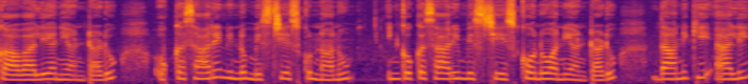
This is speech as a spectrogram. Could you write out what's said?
కావాలి అని అంటాడు. ఒక్కసారి నిన్ను మిస్ చేసుకున్నాను ఇంకొకసారి మిస్ చేసుకోను అని అంటాడు. దానికి యాలీ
